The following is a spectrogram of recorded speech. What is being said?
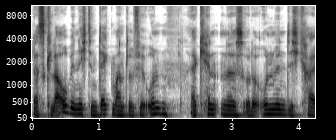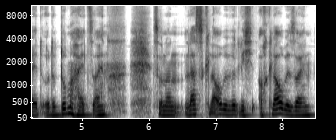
lass Glaube nicht den Deckmantel für Unerkenntnis oder Unmündigkeit oder Dummheit sein, sondern lass Glaube wirklich auch Glaube sein.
